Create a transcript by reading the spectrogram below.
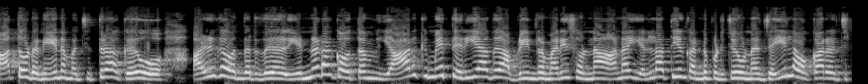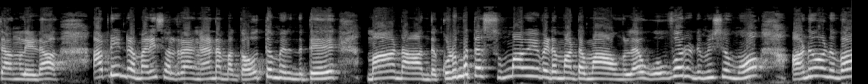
பார்த்த உடனே நம்ம சித்ராக்கு ஓ, அழுக வந்துடுது. என்னடா கௌதம்? யாருக்குமே தெரியாது. அப்படின்ற மாதிரி சொன்னா ஆனால் எல்லாத்தையும் கண்டுபிடிச்சு உன்னை ஜெயிலில் உட்கார வச்சுட்டாங்களேடா. அப்படின்ற மாதிரி சொல்றாங்க. நம்ம கௌதம் இருந்துட்டு மா நான் அந்த குடும்பத்தை சும்மாவே விட மாட்டேமா அவங்கள ஒவ்வொரு நிமிஷமும் அணு அணுவா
